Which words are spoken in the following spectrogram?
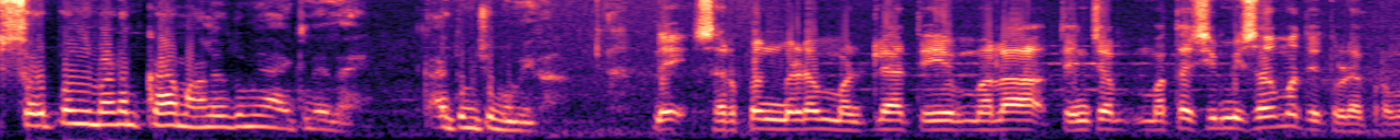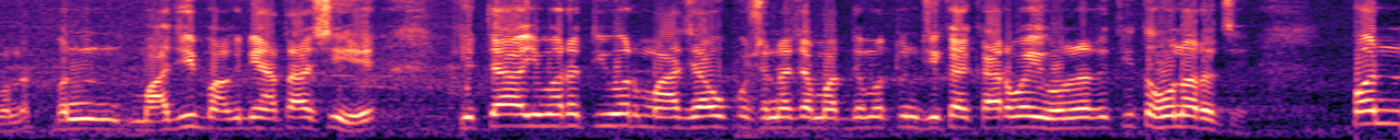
सरपंच मॅडम काय म्हणाले तुम्ही ऐकलेलं आहे. काय तुमची भूमिका? नाही सरपंच मॅडम म्हटल्या ते मला त्यांच्या मताशी मी सहमत आहे थोड्या प्रमाणात. पण माझी मागणी आता अशी आहे की त्या इमारतीवर माझ्या उपोषणाच्या माध्यमातून जी काही कारवाई होणार आहे ती तर होणारच आहे. पण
